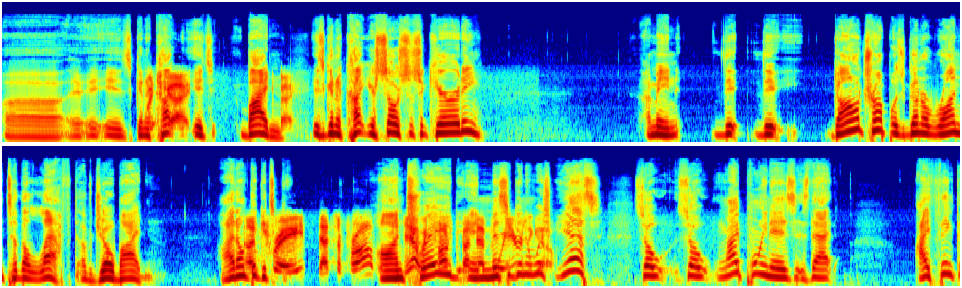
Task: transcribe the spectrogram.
uh, is going to cut, guy? it's Biden guy? is going to cut your Social Security. I mean, the the Donald Trump was going to run to the left of Joe Biden. I don't On think it's trade, that's a problem. on yeah, trade about that four in Michigan and. Wisconsin. Yes. So so my point is is that I think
